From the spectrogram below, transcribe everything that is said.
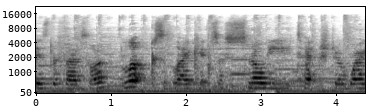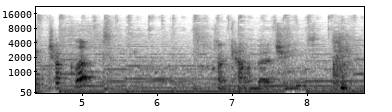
Is the first one. Looks like it's a snowy texture white chocolate. It's like camembert cheese.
